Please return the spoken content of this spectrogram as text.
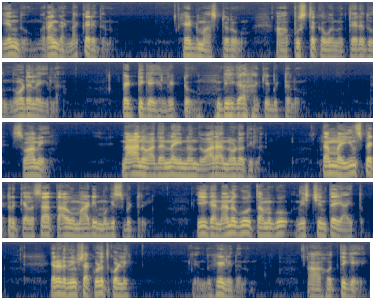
ಎಂದು ರಂಗಣ್ಣ ಕರೆದನು. ಹೆಡ್ ಮಾಸ್ಟರು ಆ ಪುಸ್ತಕವನ್ನು ತೆರೆದು ನೋಡಲೇ ಇಲ್ಲ. ಪೆಟ್ಟಿಗೆಯಲ್ಲಿಟ್ಟು ಬೀಗ ಹಾಕಿಬಿಟ್ಟನು. ಸ್ವಾಮಿ, ನಾನು ಅದನ್ನು ಇನ್ನೊಂದು ವಾರ ನೋಡೋದಿಲ್ಲ. ತಮ್ಮ ಇನ್ಸ್ಪೆಕ್ಟರ್ ಕೆಲಸ ತಾವು ಮಾಡಿ ಮುಗಿಸ್ಬಿಟ್ರಿ. ಈಗ ನನಗೂ ತಮಗೂ ನಿಶ್ಚಿಂತೆಯಾಯಿತು. ಎರಡು ನಿಮಿಷ ಕುಳಿತುಕೊಳ್ಳಿ ಎಂದು ಹೇಳಿದನು. ಆ ಹೊತ್ತಿಗೆ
